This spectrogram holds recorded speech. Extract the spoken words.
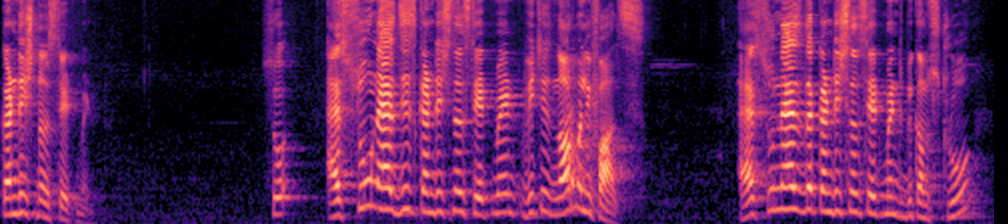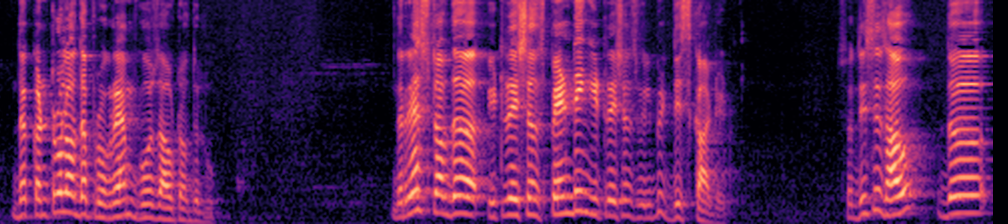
conditional statement. So, as soon as this conditional statement which is normally false, as soon as the conditional statement becomes true, the control of the program goes out of the loop. The rest of the iterations, pending iterations will be discarded. So, this is how the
